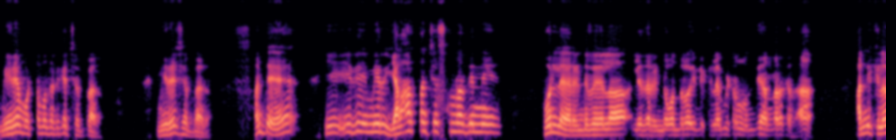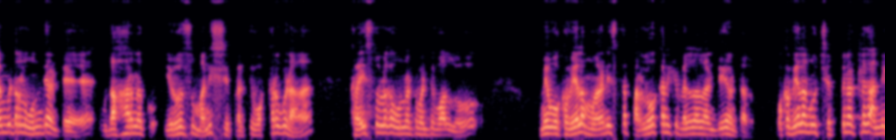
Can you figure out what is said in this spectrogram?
మీరే మొట్టమొదటిగా చెప్పారు. మీరే చెప్పారు. అంటే ఇది మీరు ఎలా అర్థం చేసుకున్నారు దీన్ని? పోన్లే రెండు వేల లేదా రెండు వందలు ఇన్ని కిలోమీటర్లు ఉంది అన్నారు కదా. అన్ని కిలోమీటర్లు ఉంది అంటే ఉదాహరణకు ఈరోజు మనిషి ప్రతి ఒక్కరు కూడా క్రైస్తవులుగా ఉన్నటువంటి వాళ్ళు మేము ఒకవేళ మరణిస్తే పరలోకానికి వెళ్ళాలండి అంటారు. ఒకవేళ నువ్వు చెప్పినట్లుగా అన్ని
